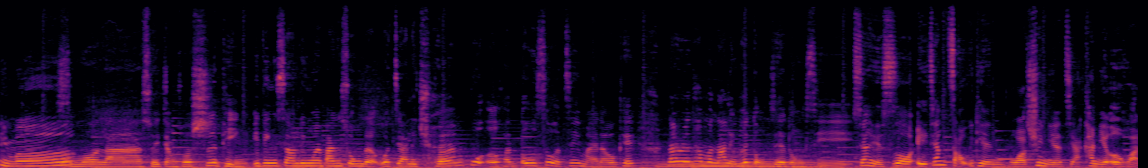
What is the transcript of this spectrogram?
你们。什么啦？所以讲说饰品一定是要另外半送的，我家里全部耳环都是我自己买的，OK？男人他们哪里会懂这些东西？这样也是哦，哎，这样早一天我要去你的家看你的耳环。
